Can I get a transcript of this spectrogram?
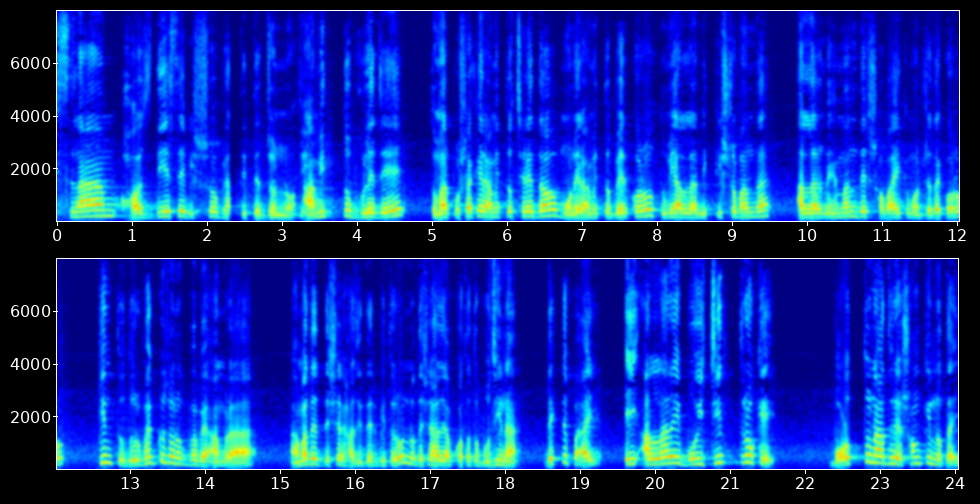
ইসলাম হজ দিয়েছে বিশ্ব ভ্রাতৃত্বের জন্য আমিত্ব ভুলে যে তোমার পোশাকের আমিত্ব ছেড়ে দাও মনের আমিত্ব বের করো তুমি আল্লাহর নিকৃষ্ট বান্দা আল্লাহর মেহমানদের সবাইকে মর্যাদা করো। কিন্তু দুর্ভাগ্যজনকভাবে আমরা আমাদের দেশের হাজিদের ভিতরে অন্য দেশের হাজি কথা তো বুঝি না দেখতে পাই এই আল্লাহর এই বৈচিত্র্যকে বড়ত্ব না ধরে সংকীর্ণতায়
